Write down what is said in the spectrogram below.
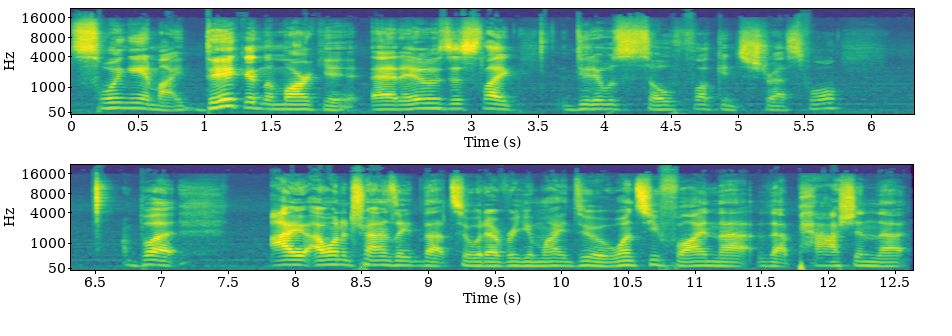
swinging my dick in the market, and it was just like, dude, it was so fucking stressful. But I I want to translate that to whatever you might do. Once you find that that passion, that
